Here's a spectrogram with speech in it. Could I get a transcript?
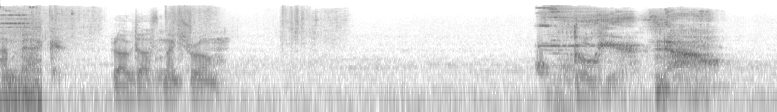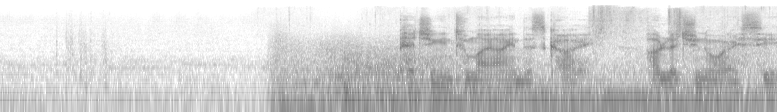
I'm back. Logged off my drone. Go here, now. Patching into my eye in the sky. I'll let you know what I see.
